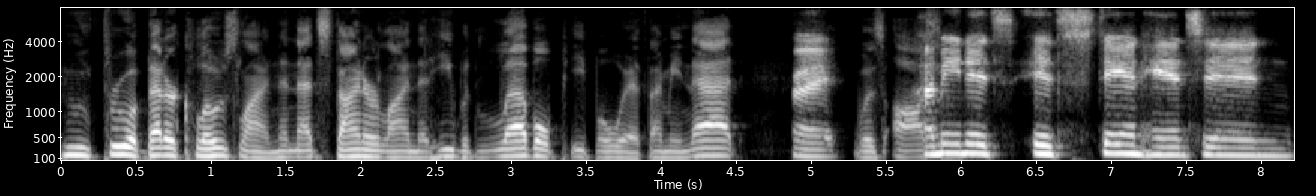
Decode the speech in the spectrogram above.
who threw a better clothesline than that Steiner line that he would level people with. I mean, that Right. was awesome. I mean, it's it's Stan Hansen,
